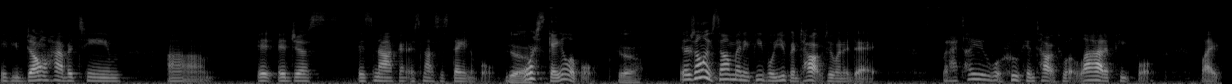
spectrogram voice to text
if you don't have a team, um, it, it just it's not gonna it's not sustainable Yeah. or scalable. yeah. There's only so many people you can talk to in a day. But I tell you who can talk to a lot of people. Like,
